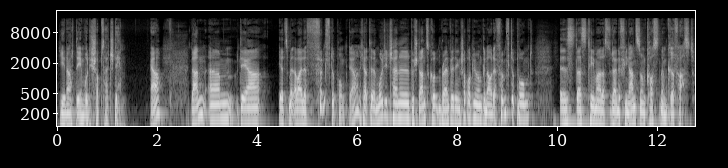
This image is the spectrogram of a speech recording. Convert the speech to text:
je nachdem, wo die Shops halt stehen. Ja, dann ähm, der jetzt mittlerweile fünfte Punkt, ja. Ich hatte Multichannel, Bestandskunden, Brandbuilding, Shopoptimierung. Genau, der fünfte Punkt ist das Thema, dass du deine Finanzen und Kosten im Griff hast.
